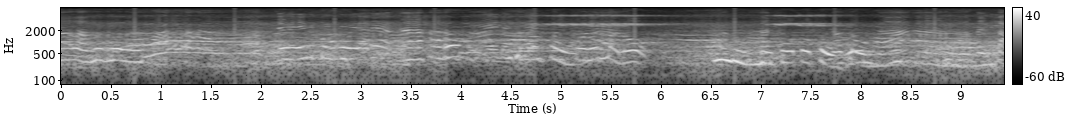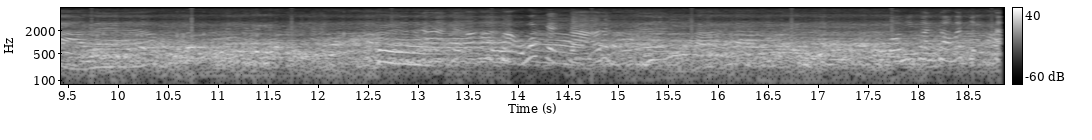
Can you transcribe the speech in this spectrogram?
น่ารักทุกคนเลยเดี๋ยวนี้มีคุยคุยอะเนี่ยนะคะใช่นี่คือเป็นคุยคุยเหรอลูกมันกูตัวสูงสูงนะเป็นสาวแล้วเหมาว่าเก่งกาตัวมีคนชมว่าเจ๋งใส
